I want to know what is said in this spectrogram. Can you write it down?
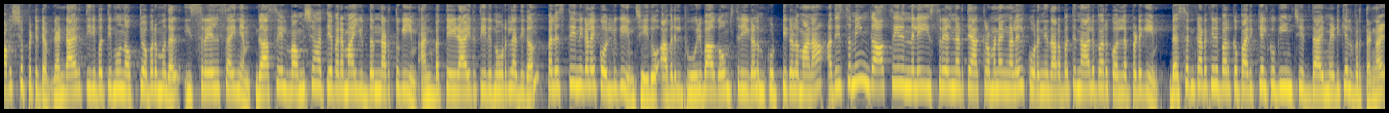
ആവശ്യപ്പെട്ടിട്ടും രണ്ടായിരത്തി ഇരുപത്തിമൂന്ന് ഒക്ടോബർ മുതൽ ഇസ്രയേൽ സൈന്യം ഗാസയിൽ വംശഹത്യപരമായ യുദ്ധം നടത്തുകയും അൻപത്തിയേഴായിരത്തി ഇരുന്നൂറിലധികം പലസ്തീനികളെ കൊല്ലുകയും ചെയ്തു. അവരിൽ ഭൂരിഭാഗവും സ്ത്രീകളും കുട്ടികളുമാണ്. അതേസമയം ഗാസയിൽ ഇന്നലെ ഇസ്രയേൽ നടത്തിയ ആക്രമണങ്ങളിൽ കുറഞ്ഞത് അറുപത്തിനാല് പേർ കൊല്ലപ്പെടുകയും ഡസൻ കണക്കിന് പേർക്ക് പരിക്കേൽക്കുകയും ചെയ്തതായി മെഡിക്കൽ വൃത്തങ്ങൾ.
